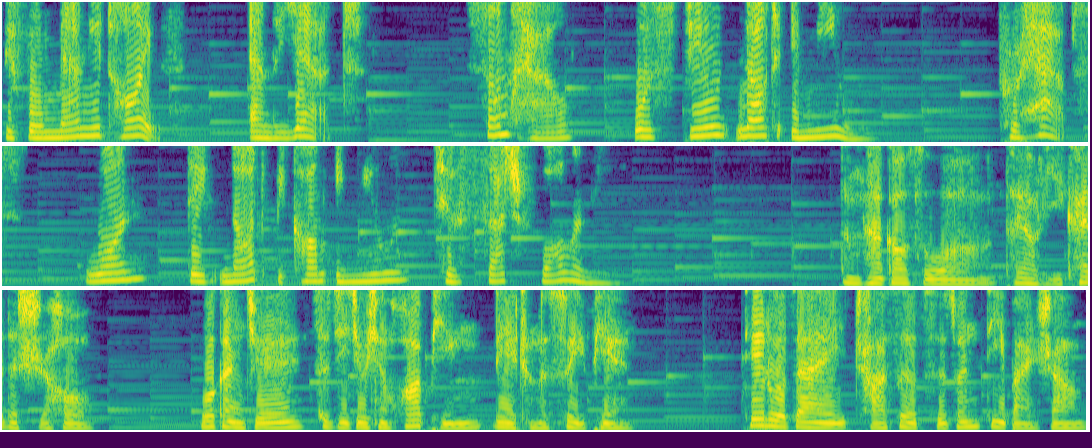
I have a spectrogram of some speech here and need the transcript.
before many times, and yet, somehow, was still not immune. Perhaps one did not become immune to such folly. 当他告诉我他要离开的时候，我感觉自己就像花瓶裂成了碎片，跌落在茶色瓷砖地板上。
